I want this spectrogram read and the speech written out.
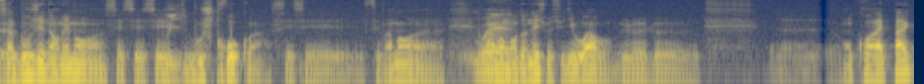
euh, ça bouge énormément. hein. C'est, c'est, c'est, Oui. ça bouge trop, quoi. C'est, c'est, c'est vraiment. euh, Ouais. À un moment donné, je me suis dit, waouh, le, le, euh, on croirait pas que-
